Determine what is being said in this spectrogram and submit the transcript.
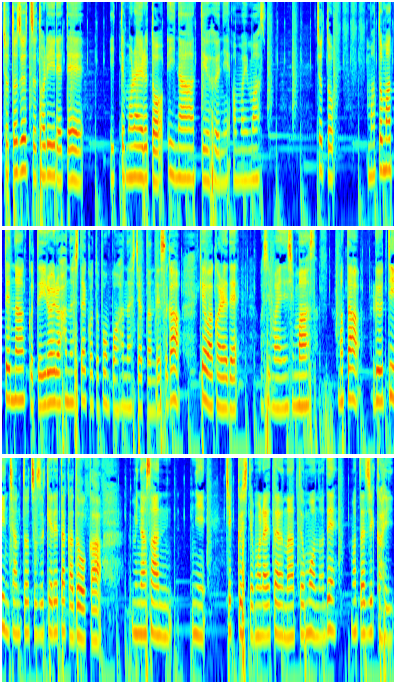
ちょっとずつ取り入れていってもらえるといいなっていうふうに思います。ちょっとまとまってなくていろいろ話したいことポンポン話しちゃったんですが今日はこれでおしまいにします。またルーティンちゃんと続けれたかどうか皆さんにチェックしてもらえたらなって思うのでまた次回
